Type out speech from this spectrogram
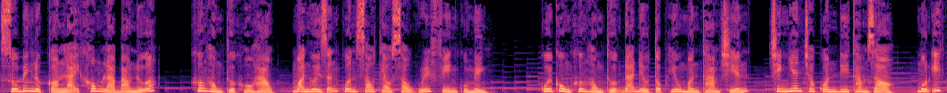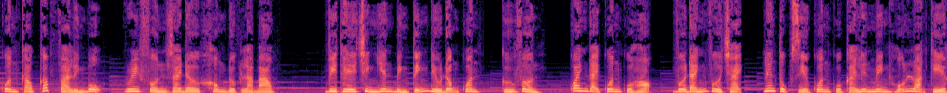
Số binh lực còn lại không là bao nữa. Khương Hồng Thược hô hào, mọi người dẫn quân sau theo sau Griffin của mình. Cuối cùng Khương Hồng Thượng đã điều tộc Human tham chiến, trình nhiên cho quân đi thăm dò, một ít quân cao cấp và lính bộ, Griffon Rider không được là bao. Vì thế trình nhiên bình tĩnh điều động quân, cứ vờn, quanh đại quân của họ, vừa đánh vừa chạy, liên tục dỉa quân của cái liên minh hỗn loạn kia.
